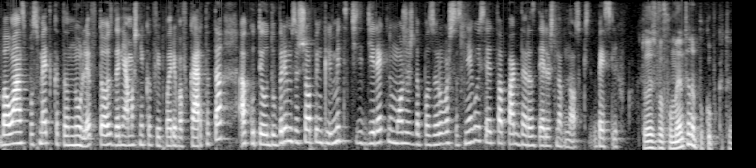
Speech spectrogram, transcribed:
баланс по сметката нулев, т.е. да нямаш никакви пари в картата, ако те одобрим за шопинг лимит, ти директно можеш да пазаруваш с него и след това пак да разделяш на вноски без лихва. Тоест в момента на покупката?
